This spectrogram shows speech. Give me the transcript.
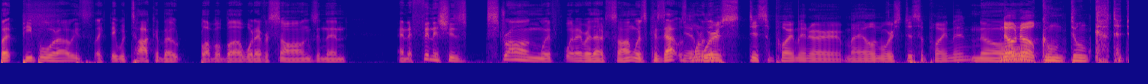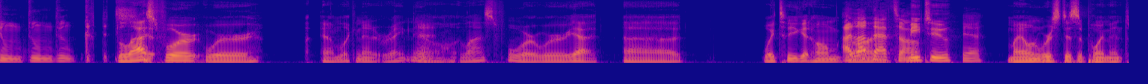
But people would always like they would talk about blah blah blah whatever songs, and then and it finishes strong with whatever that song was because that was Yeah, one worst disappointment or my own worst disappointment? No. No, no. The last four were, and I'm looking at it right Yeah. now. The last four were, yeah. Uh, Wait till you get home. I love that song. me too. Yeah. My own worst disappointment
